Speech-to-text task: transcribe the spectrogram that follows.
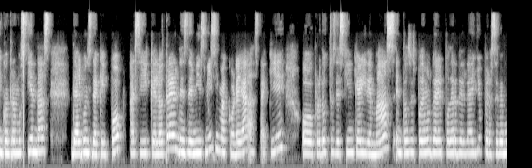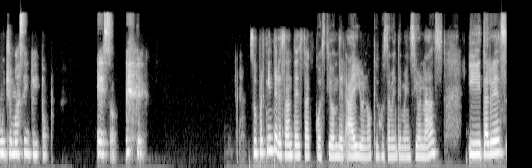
encontramos tiendas de álbumes de K-pop, así que lo traen desde mismísima Corea hasta aquí, o productos de skincare y demás. Entonces podemos ver el poder del IU, pero se ve mucho más en K-pop. Eso. Súper interesante esta cuestión del IU, ¿no? Que justamente mencionas. Y tal vez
